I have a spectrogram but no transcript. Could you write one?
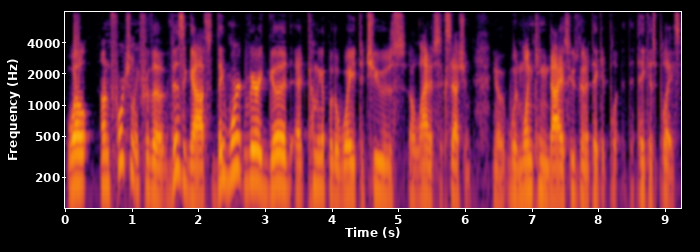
Well, unfortunately for the Visigoths, they weren't very good at coming up with a way to choose a line of succession. You know, when one king dies, who's going to take it take his place?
